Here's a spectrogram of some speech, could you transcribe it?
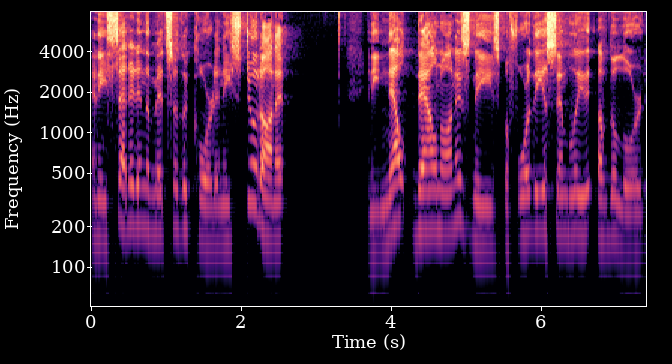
and he set it in the midst of the court, and he stood on it, and he knelt down on his knees before the assembly of the Lord,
